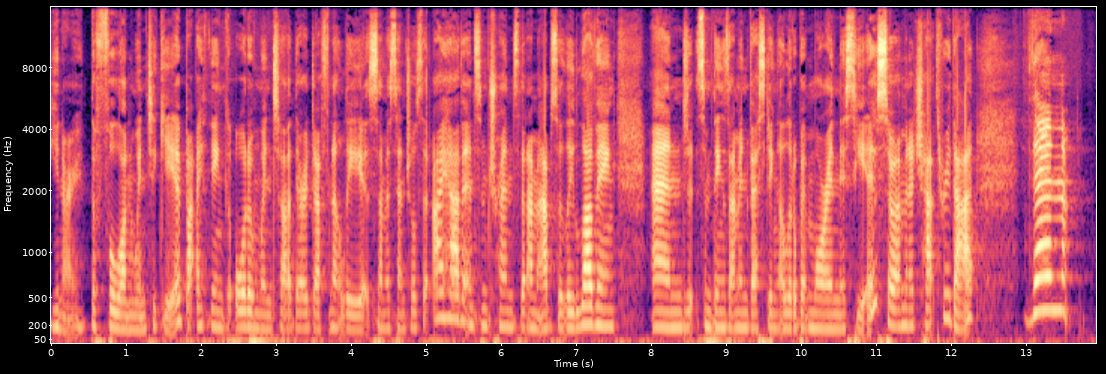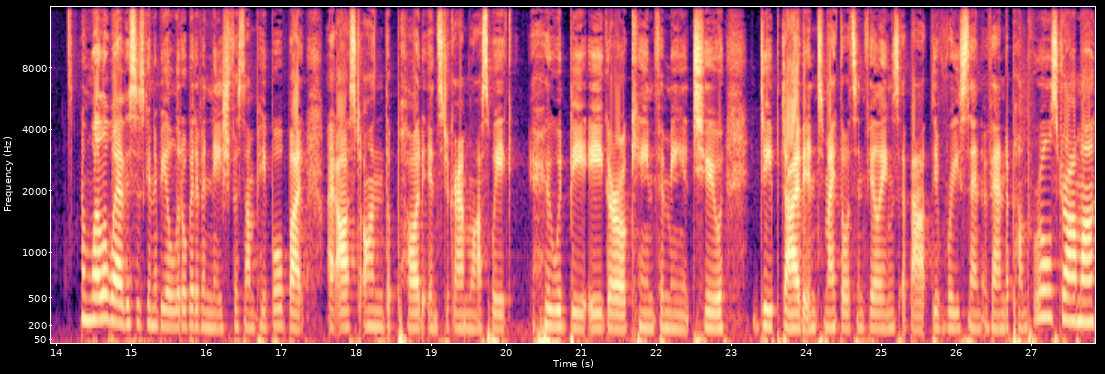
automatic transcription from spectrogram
you know, the full on winter gear. But I think autumn, winter, there are definitely some essentials that I have and some trends that I'm absolutely loving and some things I'm investing a little bit more in this year. So I'm going to chat through that. Then I'm well aware this is going to be a little bit of a niche for some people, but I asked on the pod Instagram last week who would be eager or keen for me to deep dive into my thoughts and feelings about the recent Vanderpump Rules drama.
